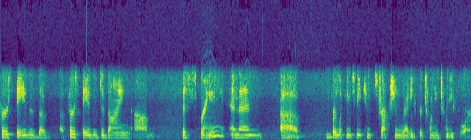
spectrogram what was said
first phases of uh, first phase of design um, this spring, and then uh, we're looking to be construction ready for 2024.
